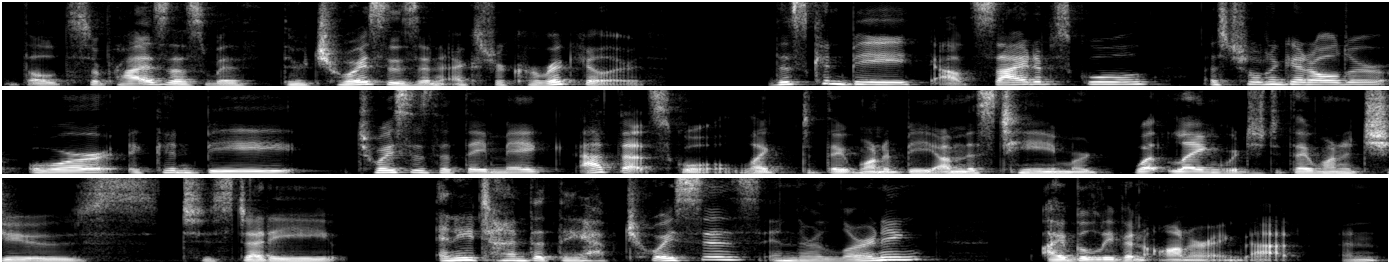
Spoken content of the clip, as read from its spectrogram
They'll surprise us with their choices in extracurriculars. This can be outside of school as children get older, or it can be choices that they make at that school. Like, do they want to be on this team or what language do they want to choose to study? Anytime that they have choices in their learning, I believe in honoring that and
